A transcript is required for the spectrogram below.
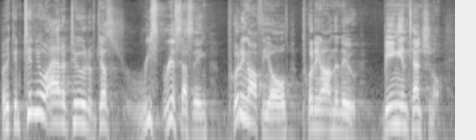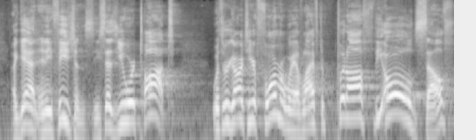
but a continual attitude of just re- reassessing, putting off the old, putting on the new, being intentional. Again, in Ephesians, he says, You were taught with regard to your former way of life to put off the old self,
